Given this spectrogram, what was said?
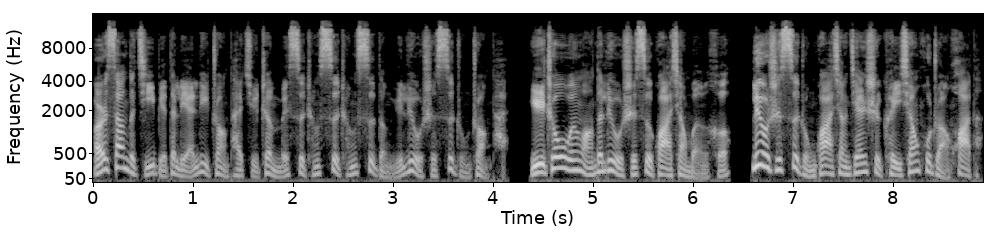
而三个级别的联立状态矩阵为四乘四乘四等于六十四种状态，与周文王的六十四卦象吻合。六十四种卦象间是可以相互转化的，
